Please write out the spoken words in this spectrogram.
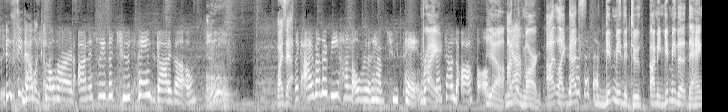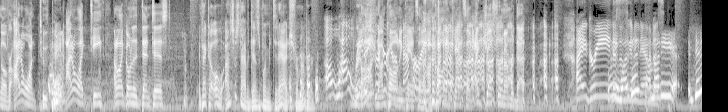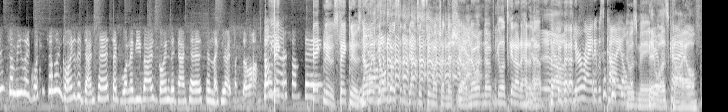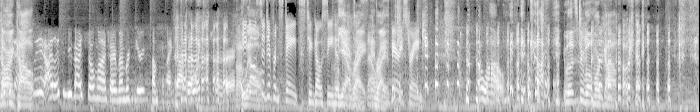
Didn't see that one That's coming. so hard. Honestly, the tooth pain's gotta go. Oh. Why's that? Like, I'd rather be hungover than have tooth pain. Right. That sounds awful. Yeah, Yeah. I'm with Mark. I like that's. give me the tooth. I mean, give me the the hangover. I don't want tooth pain. I don't like teeth. I don't like going to the dentist. In fact, oh, I'm supposed to have a dentist appointment today. I just remembered. Oh wow. Way No, I- trigger I'm calling your and canceling. I'm calling and canceling. I just remembered that. I agree. Wait, this wasn't going to be unanimous. somebody? Didn't somebody like? Wasn't someone going to the dentist? Like one of you guys going to the dentist, and like you guys went to the wrong Oh, yeah. or something? Fake news, fake news. No, one, no one goes to the dentist too much on this show. Yeah. No one, no. Let's get out ahead of that. no, you're right. It was Kyle. It was me. It, It was was Kyle. Kyle. All right, Kyle. Actually, I listened to you guys so much. I remembered hearing something like that, but I wasn't sure. Uh, He well, goes to different states to go see his Yeah, dentist, right, so right. It's very strange. Oh wow. Kyle- well, let's do one more, Kyle. Okay.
